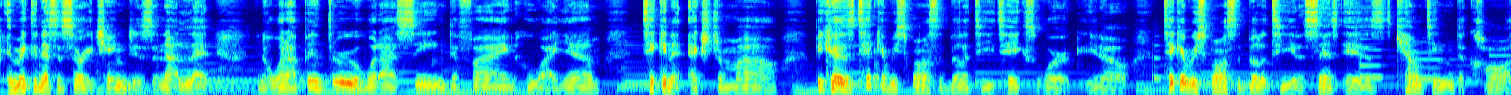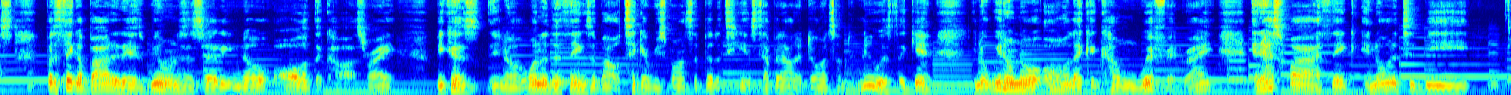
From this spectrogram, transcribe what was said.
and make the necessary changes and not let you know what I've been through or what I've seen define who I am. Taking an extra mile because taking responsibility takes work you know taking responsibility in a sense is counting the cost but the thing about it is we don't necessarily know all of the costs right because you know one of the things about taking responsibility and stepping out and doing something new is again you know we don't know all that can come with it right and that's why i think in order to be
